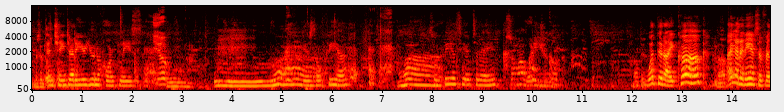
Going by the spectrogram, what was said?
Me siento and change out of your uniform, please. Yep. Here's Sophia. Wow. Sophia's here today. So, Mom, what did you cook? Nothing. What did I cook? Nothing. I got an answer for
